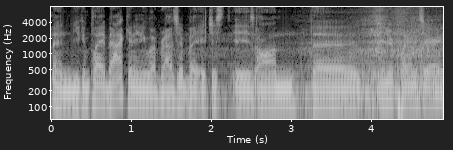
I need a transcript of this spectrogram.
and you can play it back in any web browser but it just is on the interplanetary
